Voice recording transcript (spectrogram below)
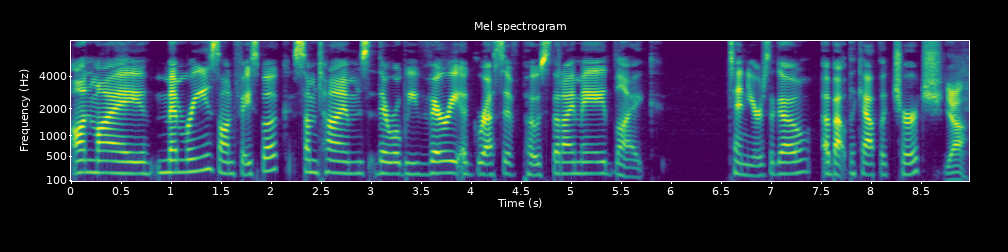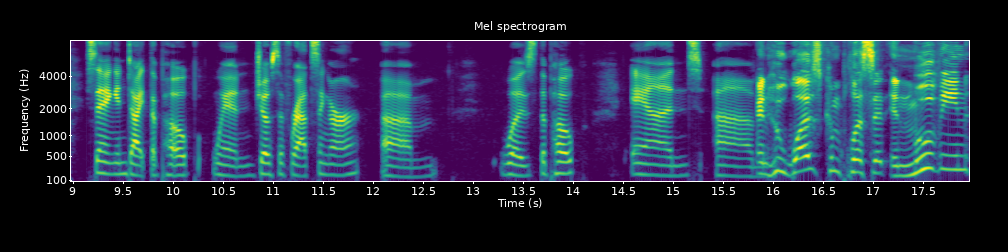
on my memories on Facebook, sometimes there will be very aggressive posts that I made like 10 years ago about the Catholic Church. Yeah. Saying indict the Pope when Joseph Ratzinger um, was the Pope. And um, and who was complicit in moving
